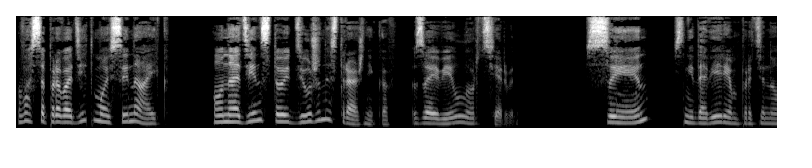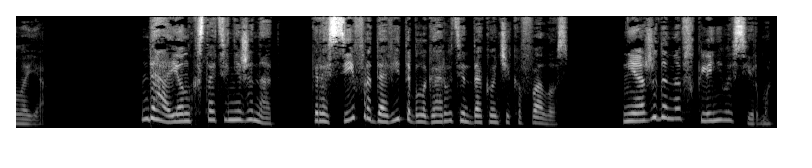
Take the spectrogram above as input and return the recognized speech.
Вас сопроводит мой сын Айк. «Он один стоит дюжины стражников», — заявил лорд Сервин. «Сын?» — с недоверием протянула я. «Да, и он, кстати, не женат. Красив, родовит и благороден до кончиков волос». Неожиданно всклинила Сирма.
